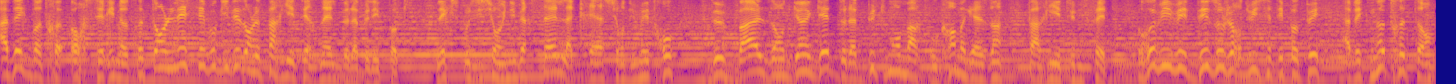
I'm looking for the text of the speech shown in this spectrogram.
Avec votre hors-série Notre Temps, laissez-vous guider dans le Paris éternel de la Belle Époque. L'exposition universelle, la création du métro, de Bâles en guinguette de la butte Montmartre au grand magasin, Paris est une fête. Revivez dès aujourd'hui cette épopée avec Notre Temps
